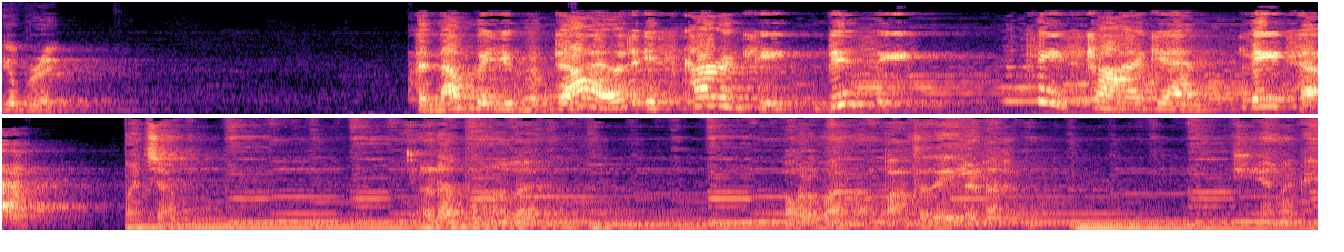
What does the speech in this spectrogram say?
Take a break. The number you have dialed is currently busy. Please try again later. மச்சான் என்னடா போனால அவ்வளவா நான் பார்த்ததே இல்லடா எனக்கு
